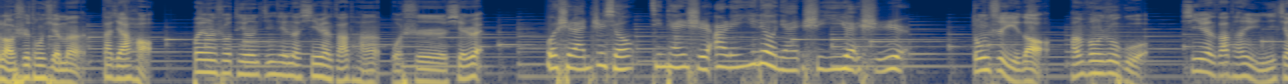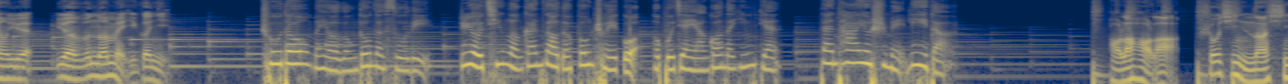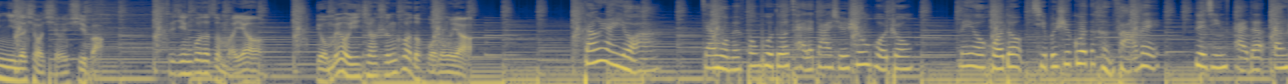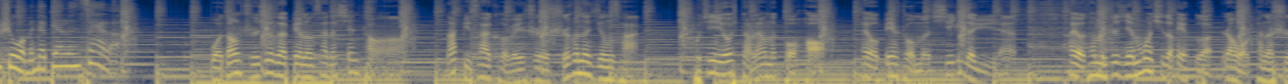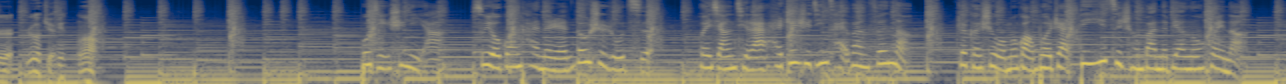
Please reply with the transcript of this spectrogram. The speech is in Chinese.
老师、同学们，大家好，欢迎收听今天的心愿杂谈，我是谢瑞，我是蓝志雄。今天是二零一六年十一月十日，冬至已到，寒风入骨，心愿杂谈与您相约，愿温暖每一个你。初冬没有隆冬的肃立，只有清冷干燥的风吹过和不见阳光的阴天，但它又是美丽的。好了好了，收起你那细腻的小情绪吧。最近过得怎么样？有没有印象深刻的活动呀？当然有啊，在我们丰富多彩的大学生活中，没有活动岂不是过得很乏味？最精彩的当属我们的辩论赛了。我当时就在辩论赛的现场啊，那比赛可谓是十分的精彩，不仅有响亮的口号，还有辩手们犀利的语言，还有他们之间默契的配合，让我看的是热血沸腾啊！不仅是你啊，所有观看的人都是如此。回想起来还真是精彩万分呢，这可是我们广播站第一次承办的辩论会呢，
